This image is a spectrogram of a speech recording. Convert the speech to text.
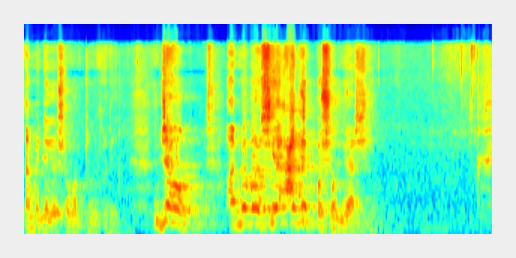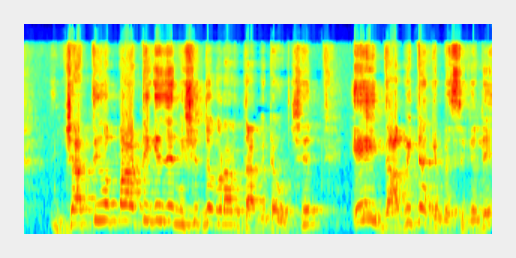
আমি এটাকে সমর্থন করি। যাই হোক আমি আবার সে আগের প্রসঙ্গে আসি। জাতীয় পার্টিকে যে নিষিদ্ধ করার দাবিটা উঠছে, এই দাবিটাকে বেসিক্যালি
